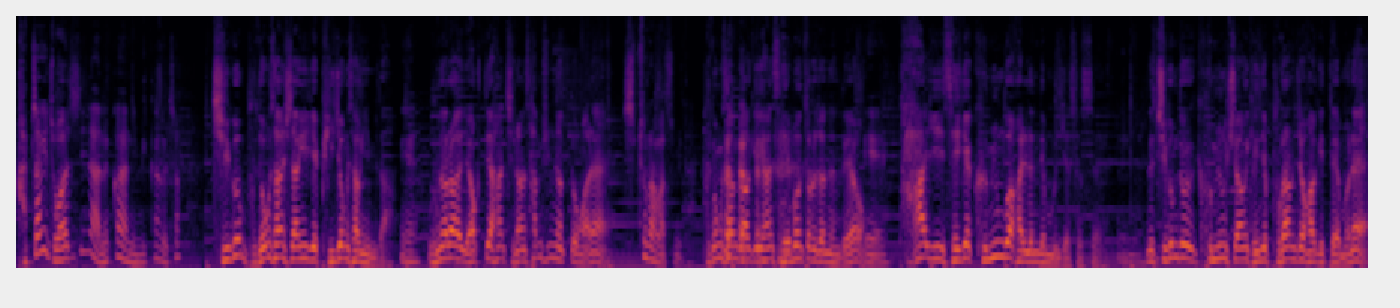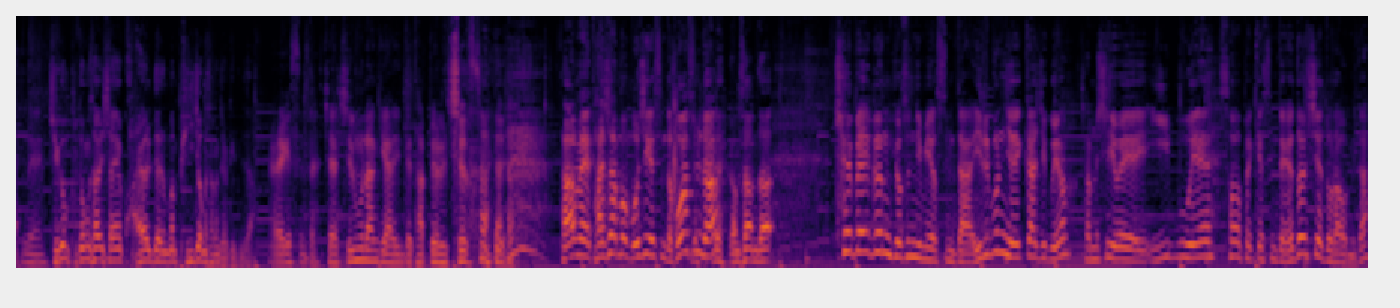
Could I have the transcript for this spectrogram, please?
갑자기 좋아지지는 않을 거 아닙니까? 그렇죠? 지금 부동산 시장이 이게 비정상입니다. 예. 우리나라 역대 한 지난 30년 동안에 10초 남았습니다. 부동산 가격이 한 세 번 떨어졌는데요. 예. 다이 세계 금융과 관련된 문제였었어요. 예. 근데 지금도 금융 시장은 굉장히 불안정하기 때문에 네. 지금 부동산 시장이 과열되는 건 비정상적입니다. 알겠습니다. 제가 질문한 게 아닌데 답변을 주셨습니다. 다음에 다시 한번 모시겠습니다. 고맙습니다. 네, 네, 감사합니다. 최백은 교수님이었습니다. 1분 여기까지고요. 잠시 후에 2부에서 뵙겠습니다. 8시에 돌아옵니다.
